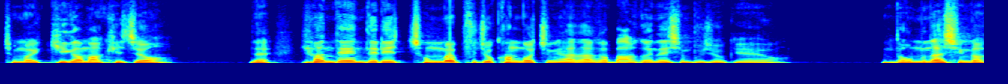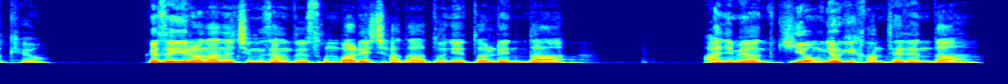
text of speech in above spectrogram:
정말 기가 막히죠? 네. 현대인들이 정말 부족한 것 중에 하나가 마그네슘 부족이에요. 너무나 심각해요. 그래서 일어나는 증상들, 손발이 차다, 눈이 떨린다, 아니면 기억력이 감퇴된다,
